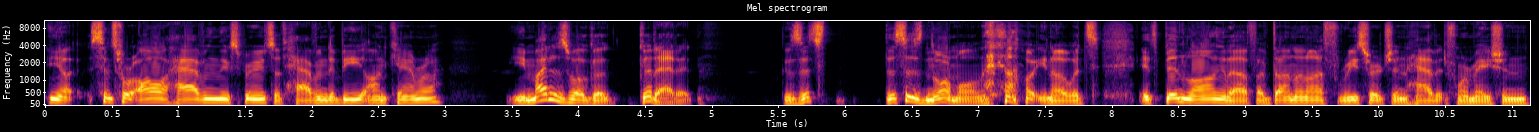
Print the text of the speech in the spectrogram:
you know, since we're all having the experience of having to be on camera, you might as well go good at it because it's this is normal now. you know, it's it's been long enough. I've done enough research in habit formation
